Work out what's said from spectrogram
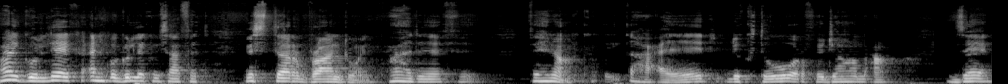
هاي يقول لك أنا بقول لك مسافة مستر براندوين. هذا في, في هناك. قاعد دكتور في جامعة. زين.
